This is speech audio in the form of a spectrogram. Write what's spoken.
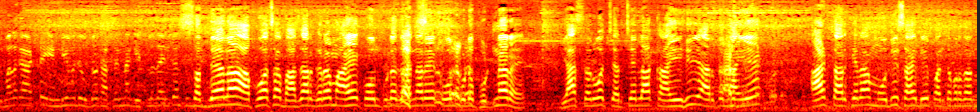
तुम्हाला काय वाटतं एनडीएमध्ये उद्धव ठाकरेंना घेतलं जाईल का? सध्याला अफवाचा बाजार गरम आहे कोण कुठं जाणार आहे कोण कुठं फुटणार आहे या सर्व चर्चेला काहीही अर्थ नाहीये. आठ तारखेला मोदी साहेब हे पंतप्रधान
